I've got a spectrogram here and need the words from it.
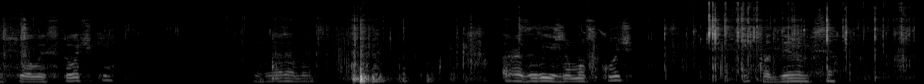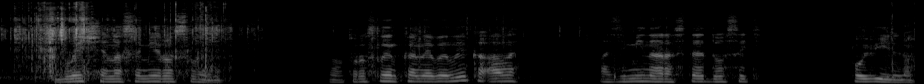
Ось листочки. Зараз ми розріжемо скотч і подивимося ближче на самі рослини. От, рослинка невелика, але азіміна росте досить повільно.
